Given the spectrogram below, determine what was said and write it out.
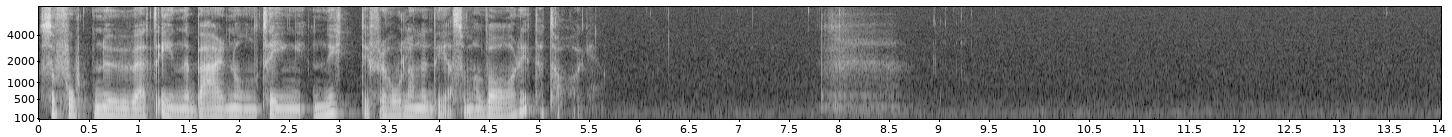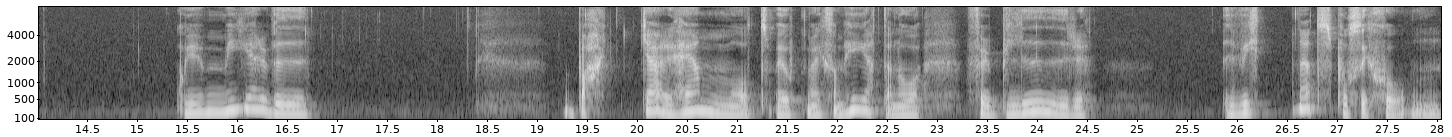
så fort nuet innebär någonting nytt i förhållande till det som har varit ett tag. Och ju mer vi backar hemåt med uppmärksamheten och förblir i vitt vittnets position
